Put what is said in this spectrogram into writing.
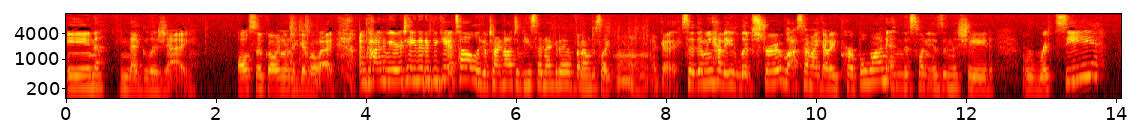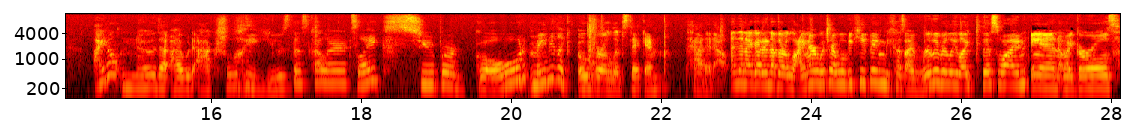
in negligee also going in the giveaway. I'm kind of irritated if you can't tell. Like I'm trying not to be so negative, but I'm just like, mm, okay. So then we have a lip strobe. Last time I got a purple one and this one is in the shade Ritzy. I don't know that I would actually use this color. It's like super gold, maybe like over a lipstick and pat it out. And then I got another liner, which I will be keeping because I really, really liked this one. And my girls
